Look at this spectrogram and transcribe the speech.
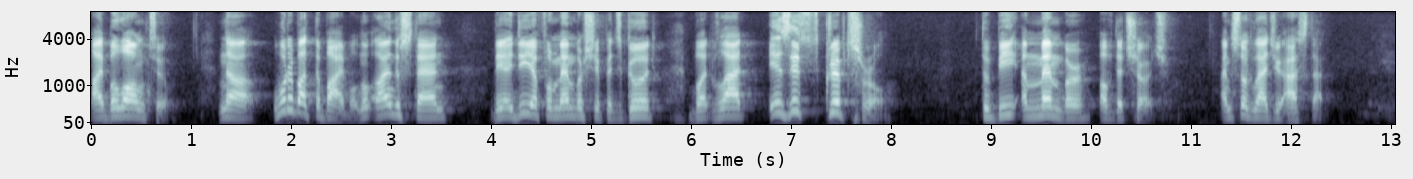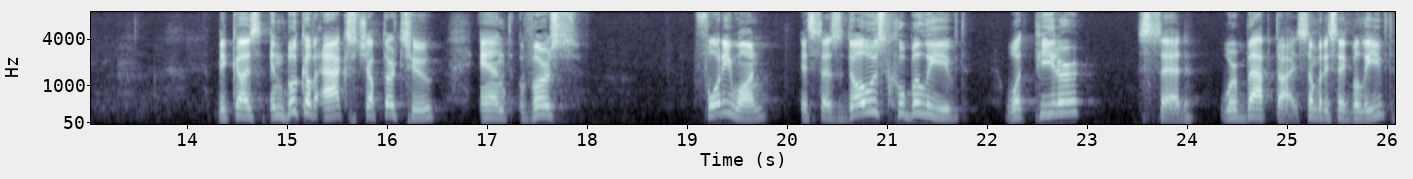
I belong to. Now, what about the Bible? I understand the idea for membership it's good, but Vlad, is it scriptural to be a member of the church? I'm so glad you asked that. Because in book of Acts chapter 2 and verse 41, it says, Those who believed what Peter said were baptized. Somebody say believed.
